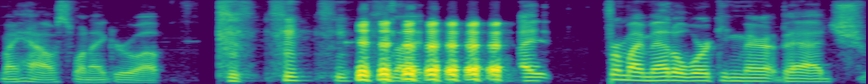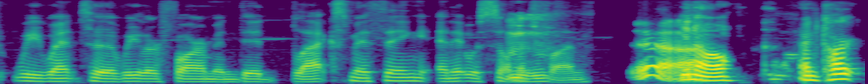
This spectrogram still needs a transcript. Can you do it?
my house when I grew up. For my metalworking merit badge, we went to Wheeler Farm and did blacksmithing, and it was so much Mhm. fun. yeah, you know and cart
